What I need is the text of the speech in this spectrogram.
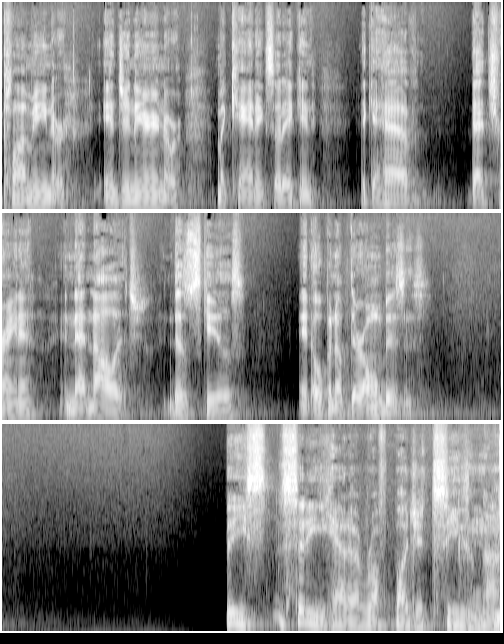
plumbing or engineering or mechanics, so they can they can have that training and that knowledge, those skills, and open up their own business. The city had a rough budget season uh,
